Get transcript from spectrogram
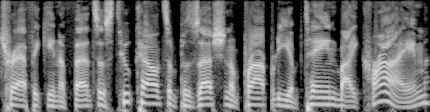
trafficking offenses, two counts of possession of property obtained by crime,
